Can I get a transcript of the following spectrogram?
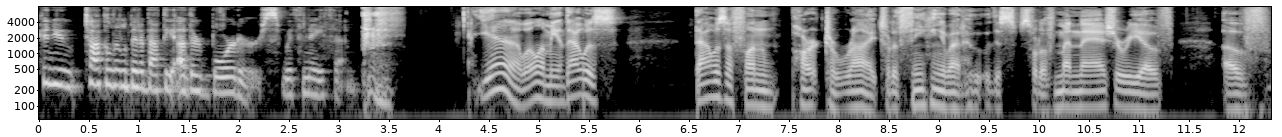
Can you talk a little bit about the other boarders with Nathan? yeah. Well, I mean that was that was a fun part to write, sort of thinking about who this sort of menagerie of of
